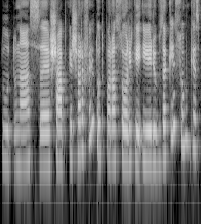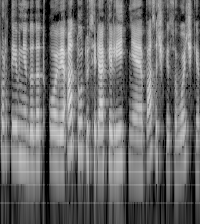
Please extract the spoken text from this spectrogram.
Тут у нас е, шапки, шарфи, тут парасольки і рюкзаки, сумки спортивні, додаткові, а тут усілякі літні пасочки, совочки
